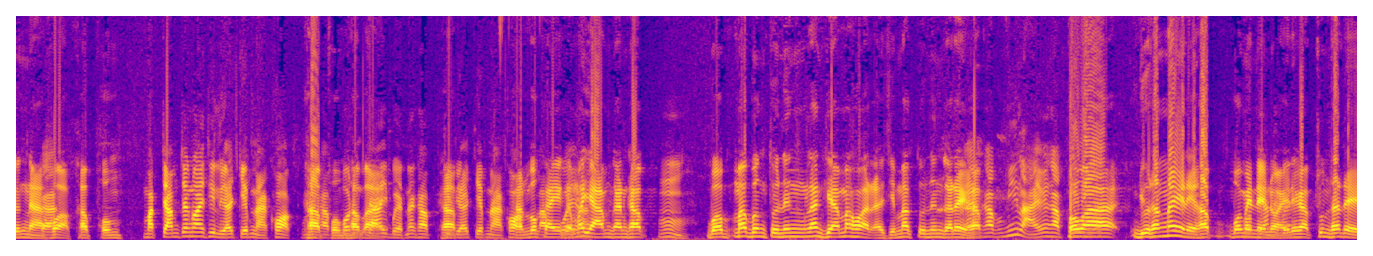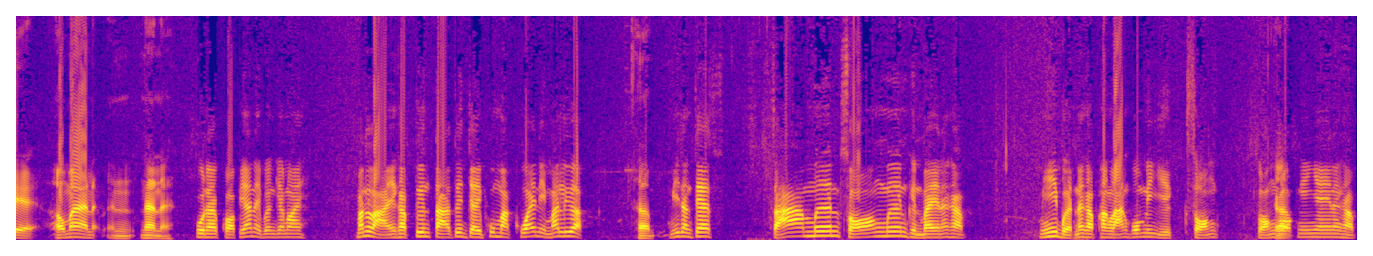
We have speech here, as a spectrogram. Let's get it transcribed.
ถึงหน้าครับคอกครับผม มัดจำจังน้อยที่เหลือเจ็บหนาคอกครับนะผมบ่ครัต้บองจ่ายเบิดนะครับครับ ที่เหลือเจ็บหนาคอกอันบ่ไกลก็มายามกันครับอืมบ่มาเบิ่งตัวหนึงร่างเกียมาฮอดอาจสิมักตัวหนึงก็ได้ครับ ครับ มีหลายไหมครับเพราะว่าอยู่ทั้งในนี่ครับบ่แม่นน้อยๆเด้ครับซุ่มท่านได้เอามาอันนั่นน่ะพูดนะขอเพียงในอยเบิ่งจังน้อย มันหลายครับตื่นตาตื่นใจผู้มักควายนี่มาเลือก ครับ มีตั้งแต่สามหมื่นสองหมื่นขึ้นไปนะครับ มีเบิดนะครับข้างหลังผมนี่อีกสองสองครับล็อกง่ายๆนะครับ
